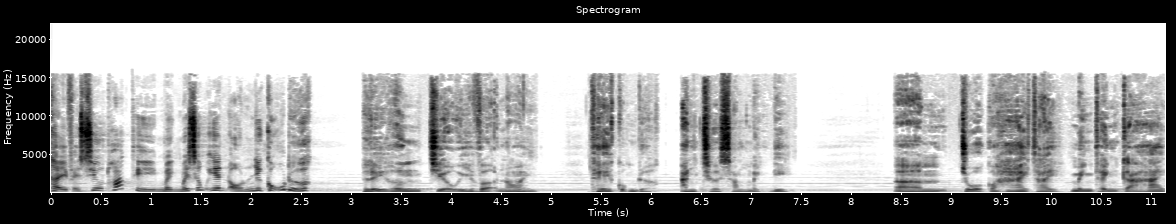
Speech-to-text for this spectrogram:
Thầy phải siêu thoát thì mình mới sống yên ổn như cũ được. Lý Hưng chiều ý vợ nói Thế cũng được Ăn trưa xong mình đi. À, Chùa có hai thầy Mình thành cả hai.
